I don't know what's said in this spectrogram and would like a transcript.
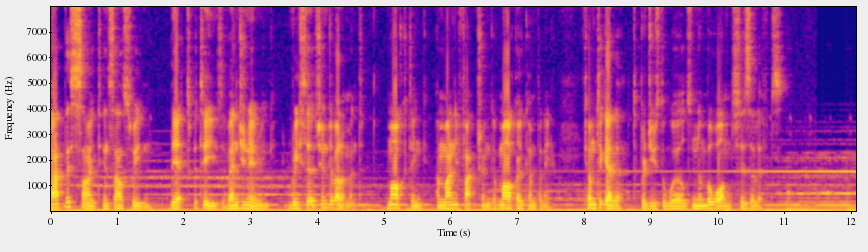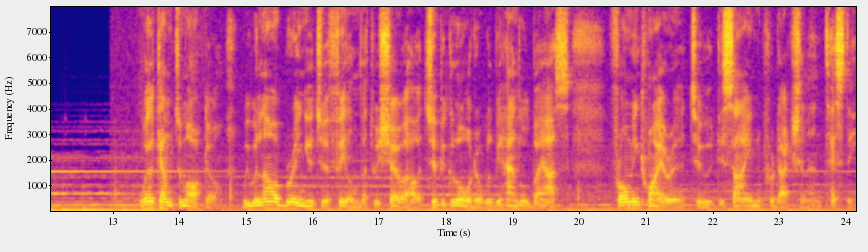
At this site in South Sweden, the expertise of engineering, research and development, marketing and manufacturing of Marco Company come together to produce the world's number one scissor lifts. Welcome to Marco. We will now bring you to a film that will show how a typical order will be handled by us from inquiry to design, production and testing.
